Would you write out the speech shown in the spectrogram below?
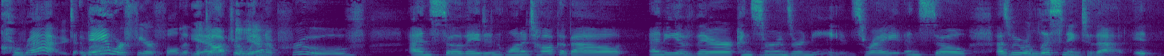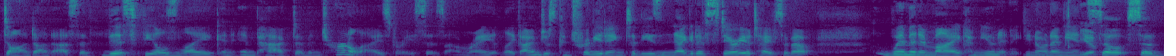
Correct. They were fearful that the yeah. doctor wouldn't yeah. approve. And so they didn't want to talk about any of their concerns or mm-hmm. needs, right? And so as we were listening to that, it dawned on us that this feels like an impact of internalized racism, right? Like I'm just contributing to these negative stereotypes about women in my community. You know what I mean? Yep. So so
